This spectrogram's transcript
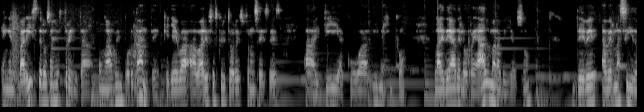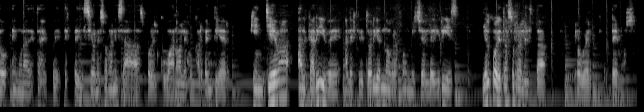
en el París de los años 30 un auge importante que lleva a varios escritores franceses a Haití, a Cuba y México. La idea de lo real maravilloso debe haber nacido en una de estas expediciones organizadas por el cubano Alejo Carpentier, quien lleva al Caribe al escritor y etnógrafo Michel Legris y al poeta surrealista Robert Demos.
